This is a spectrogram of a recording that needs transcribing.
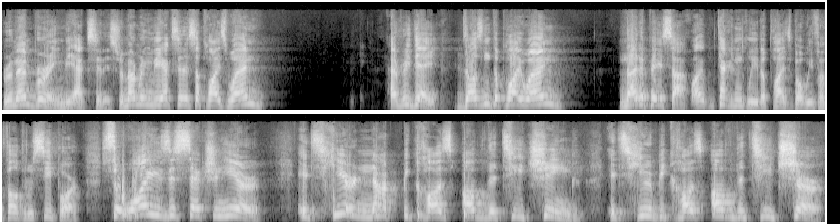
Remembering the Exodus. Remembering the Exodus applies when? Every day. Doesn't apply when? Night of Pesach. Well, technically it applies, but we fulfill through Sipor. So why is this section here? It's here not because of the teaching. It's here because of the teacher.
